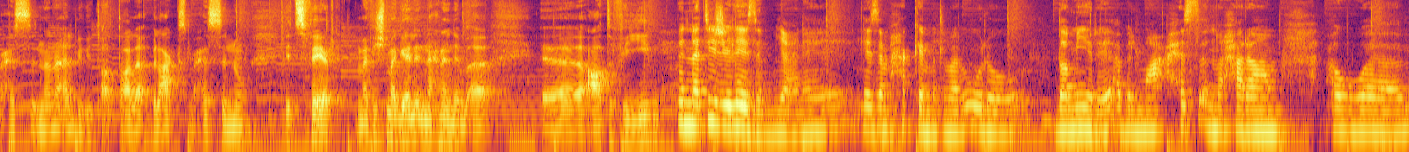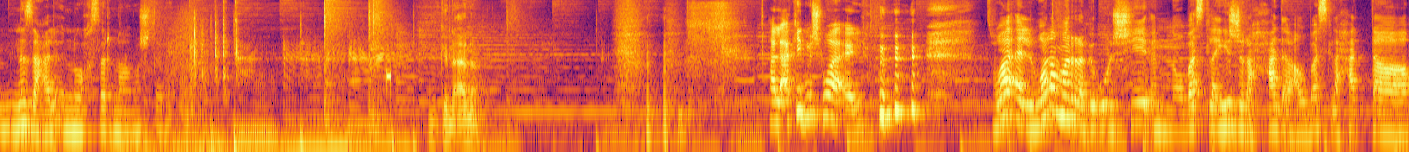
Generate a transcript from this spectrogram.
بحس إن أنا قلبي بيتقطع لا بالعكس بحس إنه it's fair مفيش مجال إن إحنا نبقى أه عاطفيين. بالنتيجة لازم يعني لازم حكم مثل ما بيقولوا ضميري قبل ما أحس إنه حرام أو آه، نزعل إنه خسرنا مشترك يمكن أنا. هلا أكيد مش وائل. وائل ولا مرة بيقول شيء إنه بس ليجرح حدا أو بس لحتى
